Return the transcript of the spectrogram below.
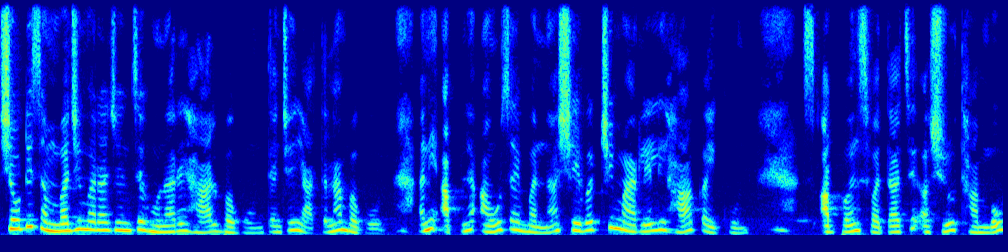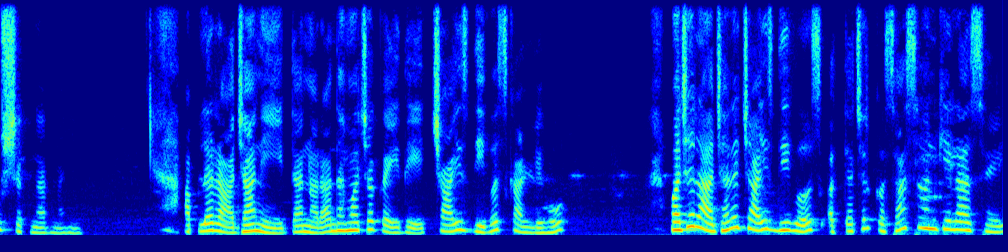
शेवटी संभाजी महाराजांचे होणारे हाल बघून त्यांच्या यातना बघून आणि आपल्या आऊसाहेबांना शेवटची मारलेली हाक ऐकून आपण स्वतःचे अश्रू थांबवू शकणार नाही. आपल्या राजाने त्या नराधमाच्या कैदेत चाळीस दिवस काढले हो. माझ्या राजाने चाळीस दिवस अत्याचार कसा सहन केला असेल?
